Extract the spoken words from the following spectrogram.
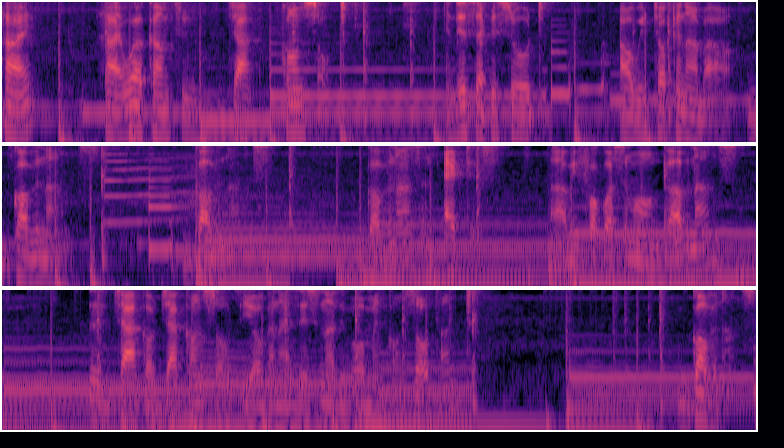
Hi, hi, welcome to Jack Consult. In this episode, I'll be talking about governance, governance, governance, and ethics. And I'll be focusing more on governance. This is Jack of Jack Consult, the organizational development consultant. Governance.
